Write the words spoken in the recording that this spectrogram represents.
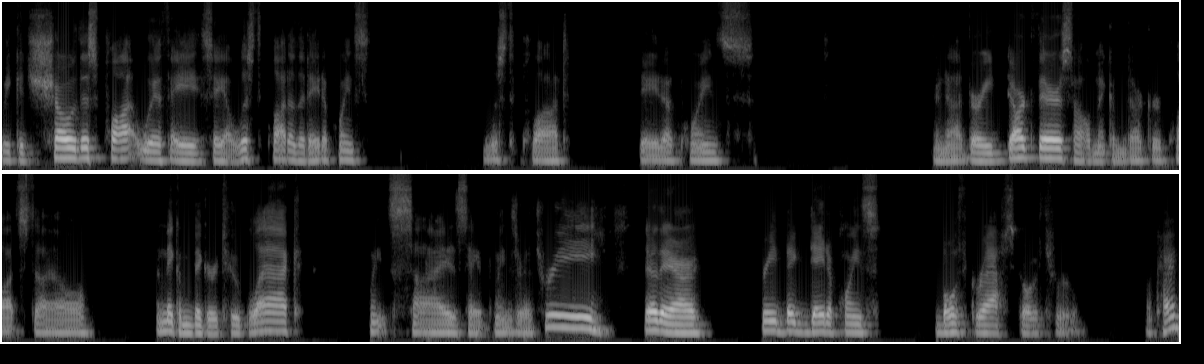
we could show this plot with a, say, a list plot of the data points. List plot, data points. They're not very dark there, so I'll make them darker plot style and make them bigger too. Black, point size, say 0.03. There they are. Three big data points. Both graphs go through. Okay.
